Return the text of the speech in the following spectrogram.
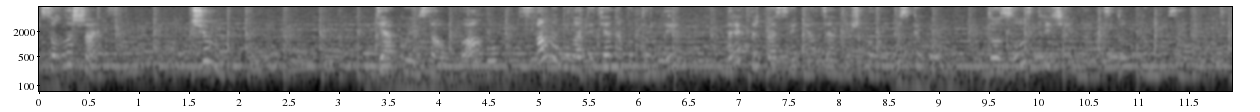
соглашатися? Чому? Дякую за увагу! З вами була Тетяна Бутурлин, директорка освітнього центру школа успіху. До зустрічі на наступному занятті.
